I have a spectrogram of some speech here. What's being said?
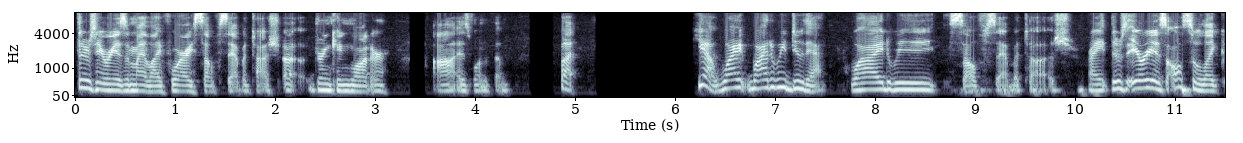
there's areas in my life where I self sabotage. Uh, drinking water uh, is one of them. But yeah, why why do we do that? Why do we self sabotage? Right? There's areas also like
